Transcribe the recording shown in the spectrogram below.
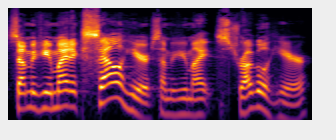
some of you might excel here, some of you might struggle here.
